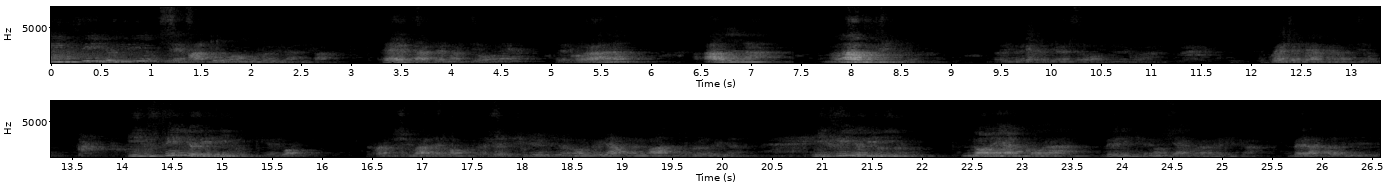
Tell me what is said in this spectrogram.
il figlio di Dio si è fatto uomo duemila anni fa. Terza affermazione del Corano, Allah non ha un figlio. Ripeto diverse volte nel Corano. Queste è le affermazioni. Il figlio di Dio, che è l'uomo, per quanto si guarda l'uomo, perché il figlio di Dio non lo vediamo animato, quello che vediamo. Il figlio di Dio non è ancora verificato, non si è ancora verificato, verrà alla fine di.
